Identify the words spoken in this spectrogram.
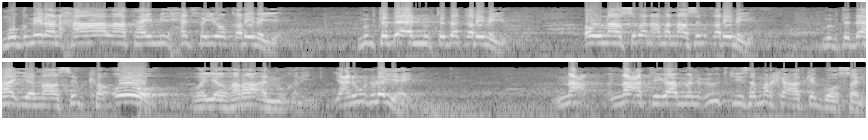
Mudmiran xaal aad tahay mid xadfayoo qarinaya mubtada'an mubtada qarinayo. Ow naasiban ama naasib qarinayo. Mubtadaha iyo naasibka oo la yadharaa aan muuqanayn yacni wuxuu leeyahay nactiga mancuudkiisa marka aad ka goosani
